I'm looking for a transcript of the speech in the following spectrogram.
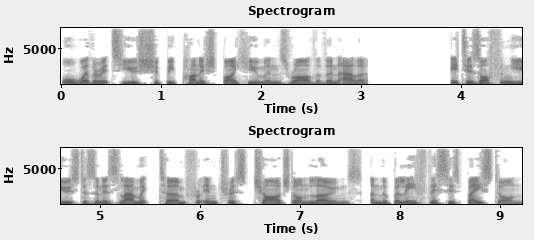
or whether its use should be punished by humans rather than Allah. It is often used as an Islamic term for interest charged on loans, and the belief this is based on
